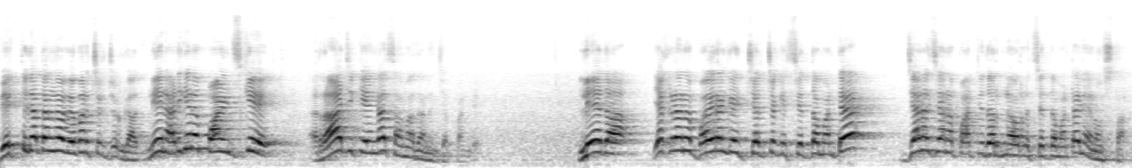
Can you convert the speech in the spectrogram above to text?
వ్యక్తిగతంగా విమర్శించడం కాదు. నేను అడిగిన పాయింట్స్కి రాజకీయంగా సమాధానం చెప్పండి. లేదా ఎక్కడైనా బహిరంగ చర్చకి సిద్ధమంటే జనసేన పార్టీ తరఫున ఎవరైనా సిద్ధమంటే నేను వస్తాను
